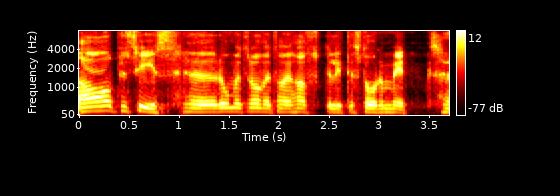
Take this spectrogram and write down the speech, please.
Ja, precis. Eh, Rometravet har ju haft det lite stormigt eh,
